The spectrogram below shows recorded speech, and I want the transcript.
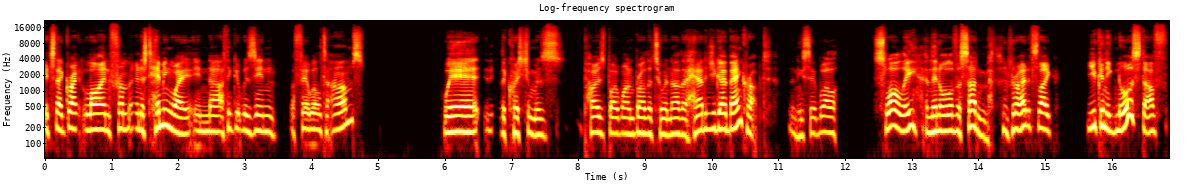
it's that great line from Ernest Hemingway in, uh, I think it was in A Farewell to Arms where the question was posed by one brother to another, How did you go bankrupt? And he said, Well, slowly, and then all of a sudden, right? It's like you can ignore stuff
